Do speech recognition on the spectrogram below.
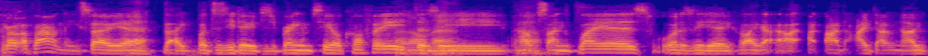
Well, apparently, so yeah. Like, what does he do? Does he bring him tea or coffee? Does know. he help Yeah. sign the players? What does he do? Like, I, I, I, I don't know.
